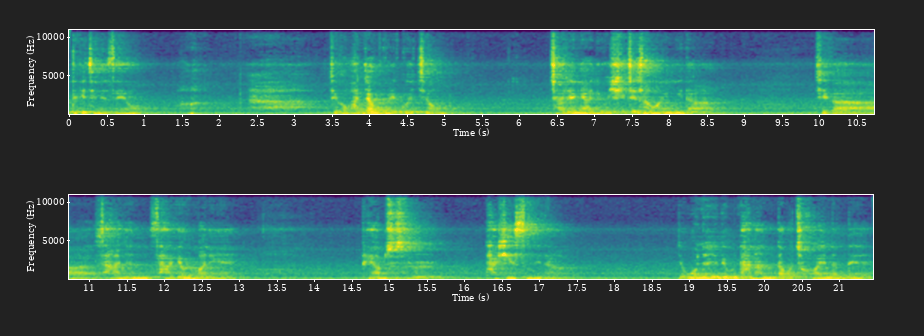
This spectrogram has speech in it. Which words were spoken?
어떻게 지내세요? 제가 환자복을 입고 있죠? 촬영이 아니고 실제 상황입니다. 제가 4년 4개월 만에 폐암 수술을 다시 했습니다. 이제 5년이 되면 다 낫는다고 좋아했는데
